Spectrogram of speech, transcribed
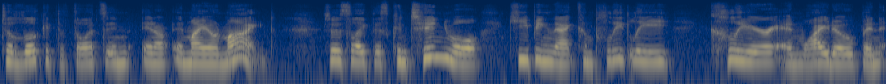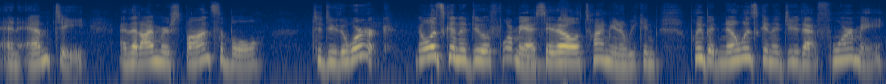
to look at the thoughts in in, our, in my own mind. So it's like this continual keeping that completely clear and wide open and empty and that I'm responsible to do the work. No one's going to do it for me. I say that all the time. You know, we can point, but no one's going to do that for me.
